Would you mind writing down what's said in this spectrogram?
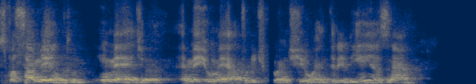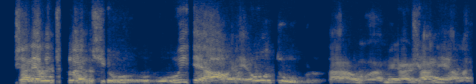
espaçamento, em média, é meio metro de plantio, entre linhas, né? Janela de plantio, o ideal é outubro, tá? A melhor janela.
